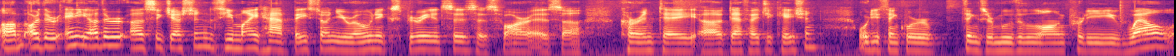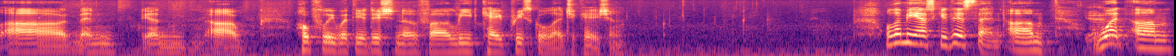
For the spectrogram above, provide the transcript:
Um, are there any other uh, suggestions you might have based on your own experiences as far as uh, current day uh, deaf education? Or do you think we're, things are moving along pretty well uh, and, and uh, hopefully with the addition of uh, LEAD K preschool education? Well, let me ask you this then. Um, yeah. What um,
